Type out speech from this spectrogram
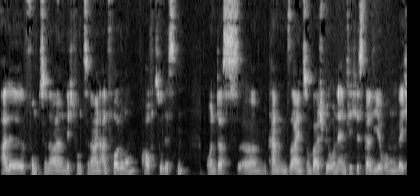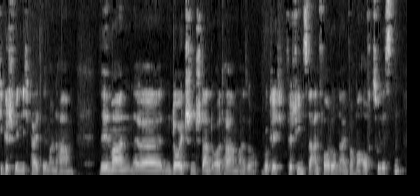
alle funktionalen und nicht funktionalen Anforderungen aufzulisten. Und das ähm, kann sein zum Beispiel unendliche Skalierung, welche Geschwindigkeit will man haben, will man äh, einen deutschen Standort haben, also wirklich verschiedenste Anforderungen einfach mal aufzulisten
